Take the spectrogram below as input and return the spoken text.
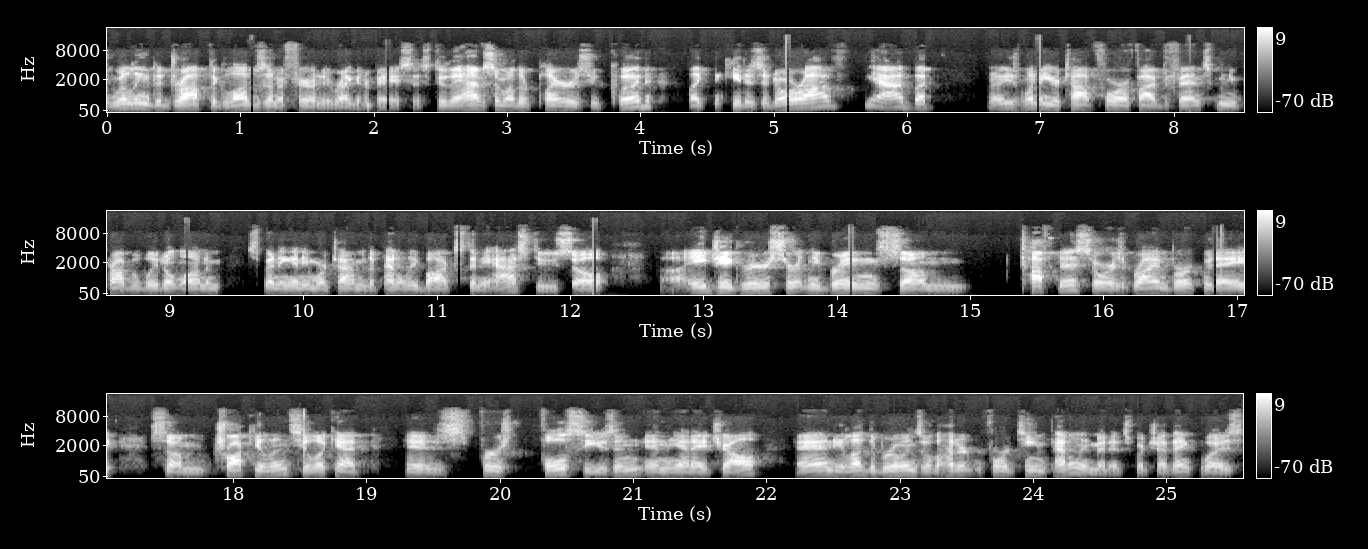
willing to drop the gloves on a fairly regular basis. Do they have some other players who could, like Nikita Zadorov? Yeah, but you know, he's one of your top four or five defensemen. You probably don't want him spending any more time in the penalty box than he has to. So uh, AJ Greer certainly brings some toughness, or as Brian Burke would say, some truculence. You look at his first full season in the NHL, and he led the Bruins with 114 penalty minutes, which I think was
